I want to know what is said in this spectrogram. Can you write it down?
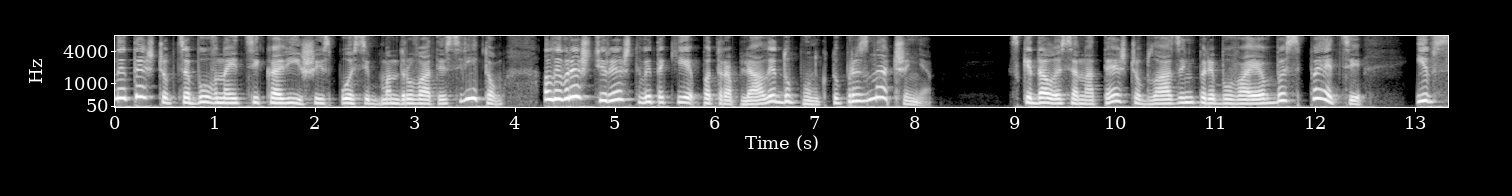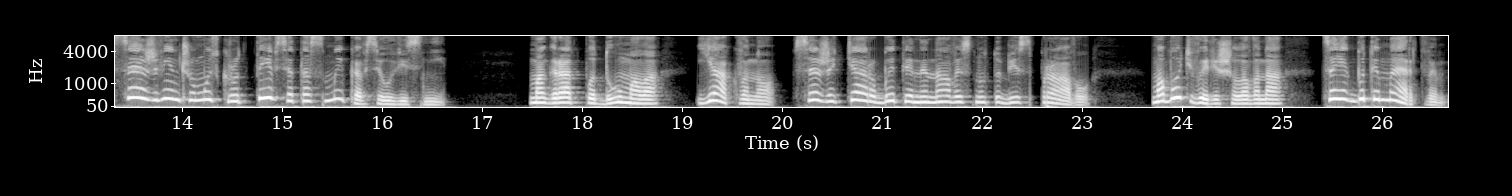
Не те, щоб це був найцікавіший спосіб мандрувати світом, але врешті-решт ви таки потрапляли до пункту призначення. Скидалося на те, що блазень перебуває в безпеці, і все ж він чомусь крутився та смикався у вісні. Маград подумала, як воно все життя робити ненависну тобі справу. Мабуть, вирішила вона, це як бути мертвим,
